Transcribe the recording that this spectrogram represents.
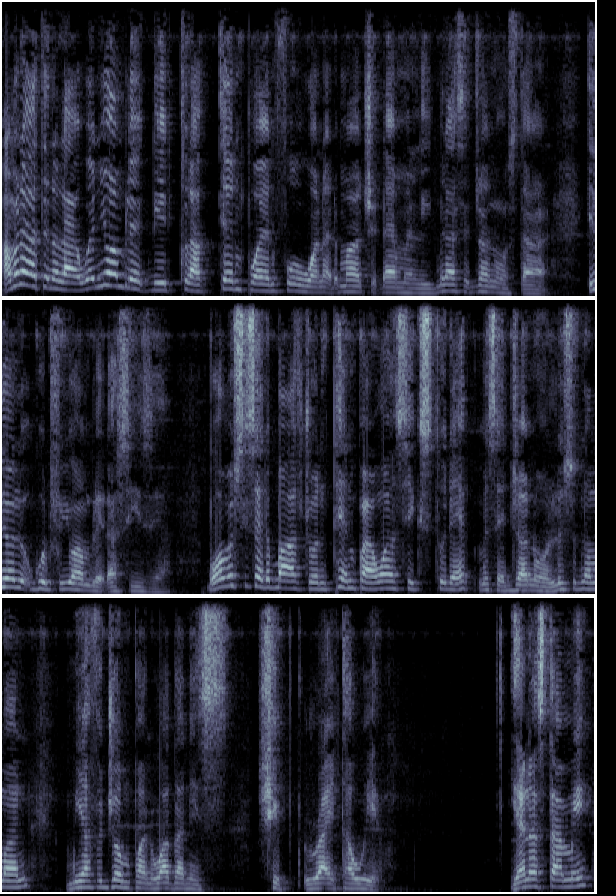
I'm gonna tell you lie. When Yohan Blake did clock 10.41 at the Merchant Diamond League, me that's a John Star. It don't look good for Yohan Blake that season. But when she said the boss run 10.16 today, me say John, listen no man, me have to jump on Wagonist ship right away. You understand me?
